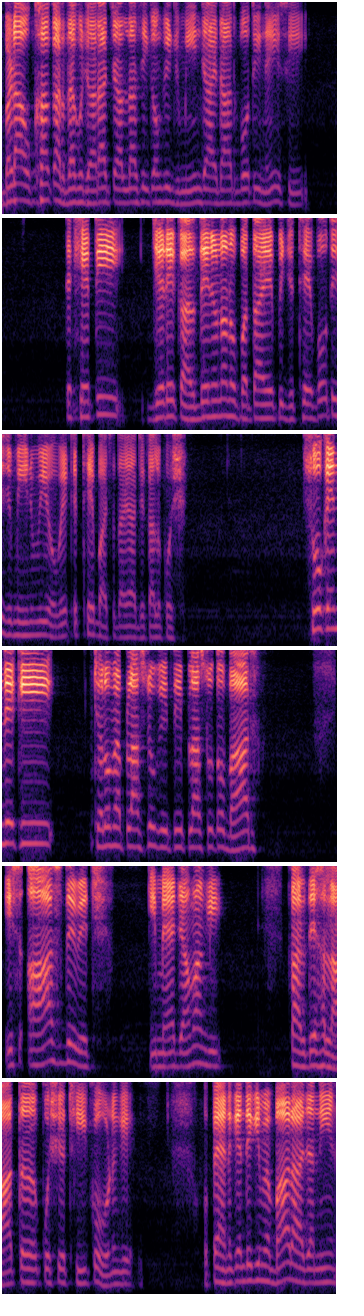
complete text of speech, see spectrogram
ਬੜਾ ਔਖਾ ਘਰ ਦਾ ਗੁਜ਼ਾਰਾ ਚੱਲਦਾ ਸੀ ਕਿਉਂਕਿ ਜ਼ਮੀਨ ਜਾਇਦਾਦ ਬਹੁਤੀ ਨਹੀਂ ਸੀ। ਤੇ ਖੇਤੀ ਜਿਹੜੇ ਕਰਦੇ ਨੇ, ਉਹਨਾਂ ਨੂੰ ਪਤਾ ਹੈ ਵੀ ਜਿੱਥੇ ਬਹੁਤੀ ਜ਼ਮੀਨ ਵੀ ਹੋਵੇ, ਕਿੱਥੇ ਬਚਦਾ ਹੈ ਅੱਜ ਕੱਲ ਕੁਝ ਸੋ ਕਹਿੰਦੇ ਕਿ ਚਲੋ ਮੈਂ ਪਲੱਸ 2 ਕੀਤੀ। ਪਲੱਸ 2 ਤੋਂ ਬਾਅਦ ਇਸ ਆਸ ਦੇ ਵਿੱਚ ਕਿ ਮੈਂ ਜਾਵਾਂਗੀ। ਘਰ ਦੇ ਹਾਲਾਤ ਕੁਝ ਠੀਕ ਹੋਣਗੇ। ਉਹ ਭੈਣ ਕਹਿੰਦੇ ਕਿ ਮੈਂ ਬਾਹਰ ਆ ਜਾਨੀ ਆ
